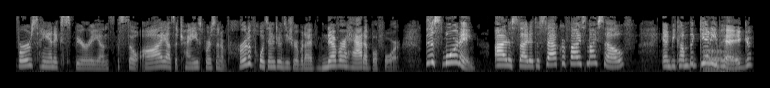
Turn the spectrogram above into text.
firsthand experience. So I, as a Chinese person, have heard of Huoxiang Zhengqi Shui, but I've never had it before. This morning, I decided to sacrifice myself and become the guinea oh. pig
